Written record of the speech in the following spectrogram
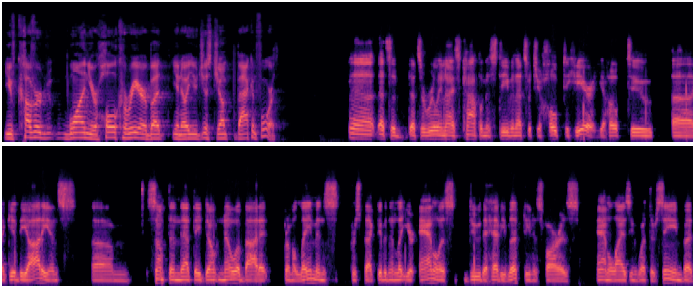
you've covered one your whole career, but you know you just jump back and forth. Uh, that's a that's a really nice compliment, Steve, and that's what you hope to hear. You hope to uh, give the audience um, something that they don't know about it from a layman's perspective, and then let your analysts do the heavy lifting as far as analyzing what they're seeing. But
